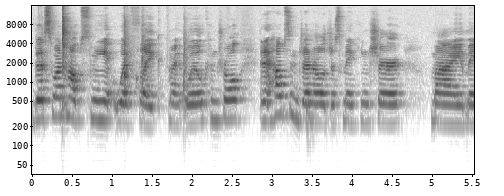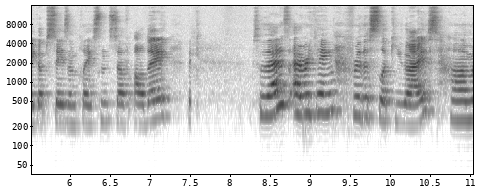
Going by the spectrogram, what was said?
This one helps me with like my oil control and it helps in general just making sure my makeup stays in place and stuff all day. So that is everything for this look, you guys. Um,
